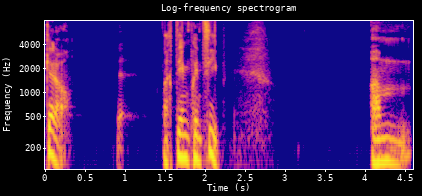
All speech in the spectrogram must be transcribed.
Genau. Ja. Nach dem Prinzip. Ähm,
